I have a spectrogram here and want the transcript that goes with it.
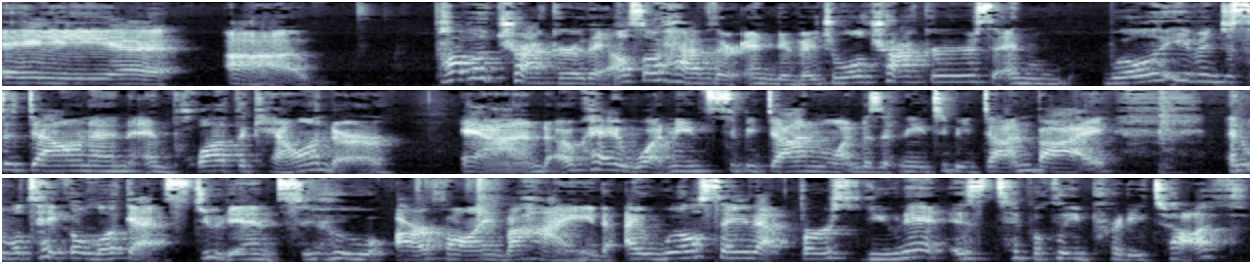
a uh, public tracker, they also have their individual trackers, and we'll even just sit down and, and pull out the calendar and okay, what needs to be done? When does it need to be done by? And we'll take a look at students who are falling behind. I will say that first unit is typically pretty tough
